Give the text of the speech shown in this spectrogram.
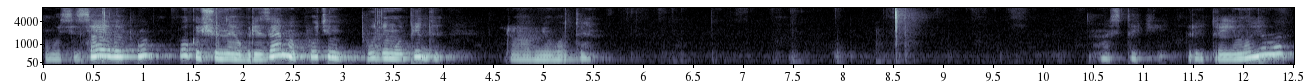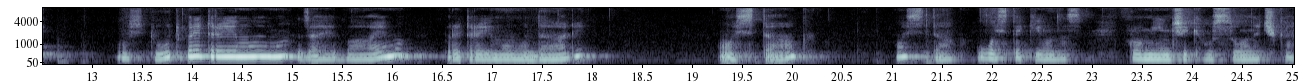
Ось зайве, поки що не обрізаємо, потім будемо підравнювати. Ось такі притримуємо. Ось тут притримуємо, загибаємо, притримуємо далі. Ось так. Ось так. Ось такі у нас промінчики у сонечка.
